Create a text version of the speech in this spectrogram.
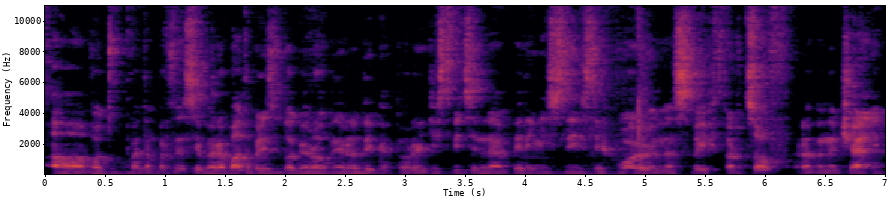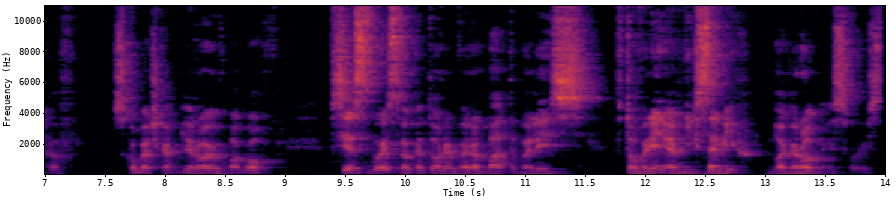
а, вот в этом процессе вырабатывались благородные роды, которые действительно перенесли с лихвою на своих творцов, родоначальников, в скобочках героев, богов, все свойства, которые вырабатывались то время в них самих, благородные свойства.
